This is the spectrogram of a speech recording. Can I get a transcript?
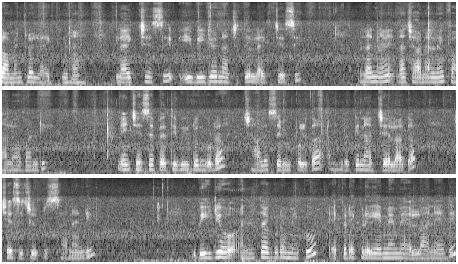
కామెంట్లో లైక్ లైక్ చేసి ఈ వీడియో నచ్చితే లైక్ చేసి అలానే నా ఛానల్ని ఫాలో అవ్వండి. నేను చేసే ప్రతి వీడియో కూడా చాలా సింపుల్గా అందరికీ నచ్చేలాగా చేసి చూపిస్తానండి. ఈ వీడియో అంతా కూడా మీకు ఎక్కడెక్కడ ఏమేమి వెళ్ళా అనేది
